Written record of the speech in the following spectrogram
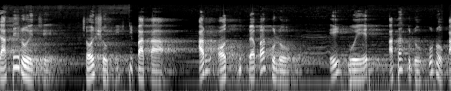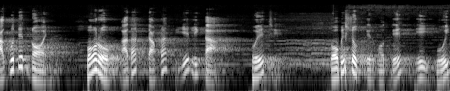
যাতে রয়েছে ছয়শো বিশটি পাতা। আরও অদ্ভুত ব্যাপার হলো, এই বইয়ের পাতাগুলো কোনো কাগজের নয়, বরং গাদার চামড়া দিয়ে লেখা হয়েছে। গবেষকদের মধ্যে এই বই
